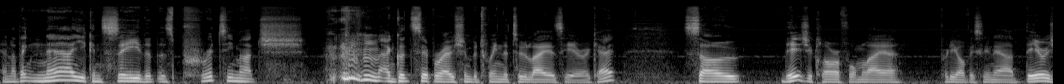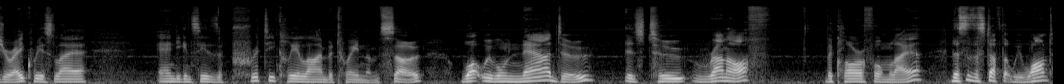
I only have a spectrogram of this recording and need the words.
And I think now you can see that there's pretty much a good separation between the two layers here, okay? So there's your chloroform layer, pretty obviously now. There is your aqueous layer, and you can see there's a pretty clear line between them. So what we will now do is to run off the chloroform layer. This is the stuff that we want,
